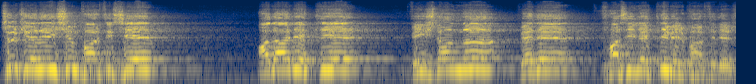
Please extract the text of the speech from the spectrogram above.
Türkiye Değişim Partisi adaletli, vicdanlı ve de faziletli bir partidir.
